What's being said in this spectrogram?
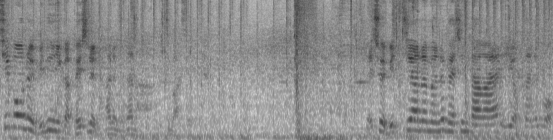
팀원을 믿으니까 배신을 당하는 거잖아. 믿지 마세요. 애초에 믿지 않으면 배신 당할 이유 없다는 거.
